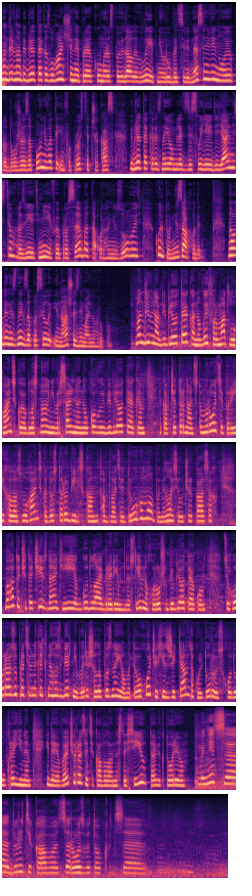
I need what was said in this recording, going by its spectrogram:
Мандрівна бібліотека з Луганщини, про яку ми розповідали в липні у рубриці Віднесені війною, продовжує заповнювати інфопростір Черкас. Бібліотекари знайомлять зі своєю діяльністю, розвіють міфи про себе та організовують культурні заходи. На один із них запросили і нашу знімальну групу. Мандрівна бібліотека новий формат Луганської обласної універсальної наукової бібліотеки, яка в 2014 році переїхала з Луганська до Старобільська, а в 22-му опинилася у Черкасах. Багато читачів знають її як Good Library, дослівно хорошу бібліотеку. Цього разу працівники книгозбірні вирішили познайомити охочих із життям та культурою Сходу України. Ідея вечора зацікавила Анастасію та Вікторію. Мені це дуже цікаво, це розвиток, це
